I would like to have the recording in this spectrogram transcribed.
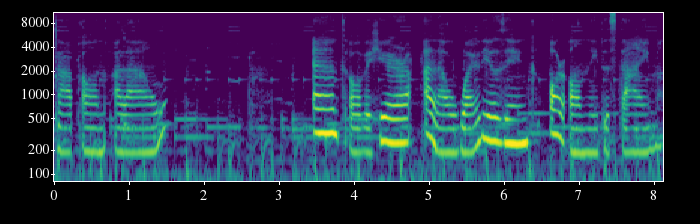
Tap on allow. And over here allow while using or only this time.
